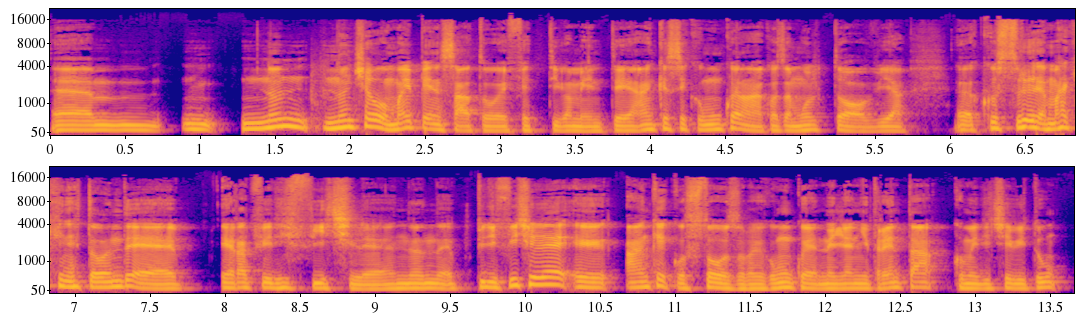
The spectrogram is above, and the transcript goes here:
Um, non, non, ci avevo mai pensato effettivamente, anche se comunque era una cosa molto ovvia. Uh, costruire macchine tonde è, era più difficile, più difficile e anche costoso, perché comunque negli anni 30, come dicevi tu,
